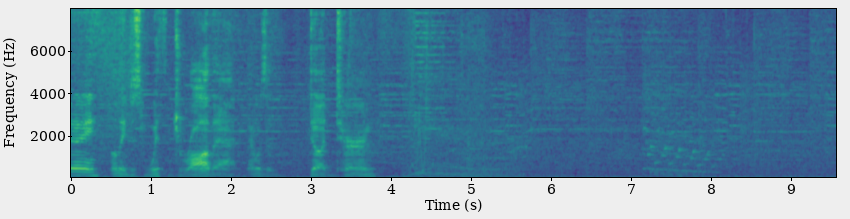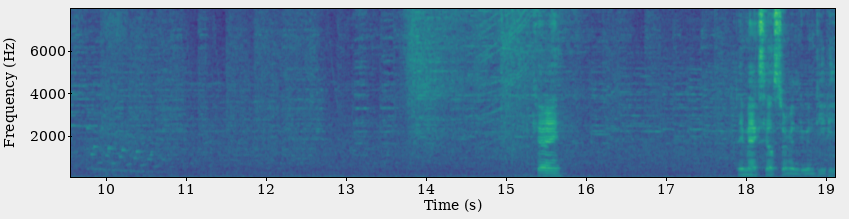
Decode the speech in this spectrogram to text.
Okay. Oh, they just withdraw that. That was a dud turn. Okay. They max Hailstorm into Indeedee.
